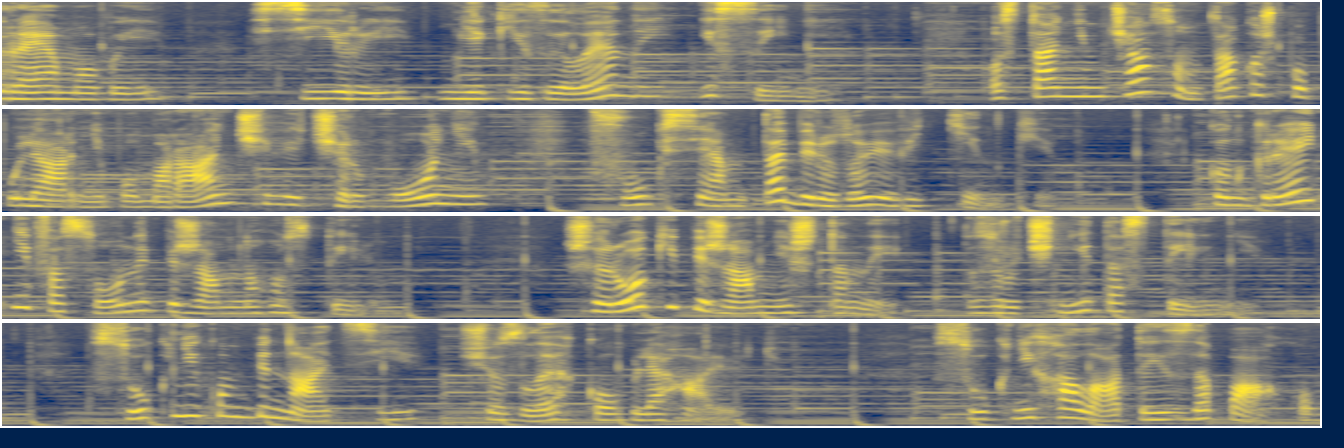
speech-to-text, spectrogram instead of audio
кремовий, сірий, м'який зелений і синій. Останнім часом також популярні помаранчеві, червоні, фуксія та бірюзові відтінки. Конкретні фасони піжамного стилю. Широкі піжамні штани, зручні та стильні. Сукні комбінації, що злегка облягають. Сукні халати із запахом,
